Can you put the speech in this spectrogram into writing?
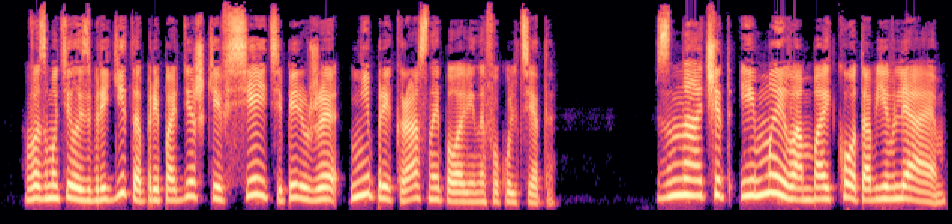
— возмутилась Бригита при поддержке всей теперь уже непрекрасной половины факультета. «Значит, и мы вам бойкот объявляем!»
